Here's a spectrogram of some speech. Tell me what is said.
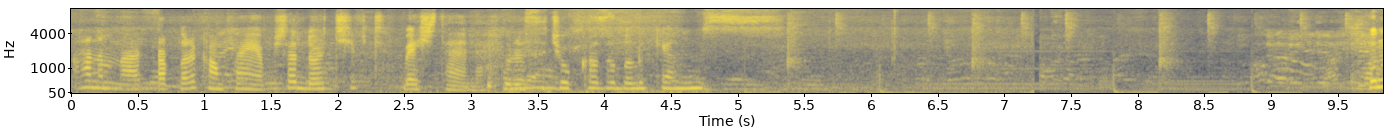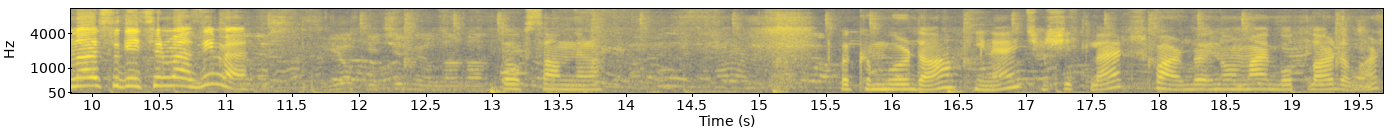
Hanımlar. Araplara kampanya yapmışlar. 4 çift 5 TL. Burası çok kalabalık yalnız. Bunlar su geçirmez değil mi? Yok geçirmiyor onlardan. 90 lira. Bakın burada yine çeşitler var. Böyle normal botlar da var.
